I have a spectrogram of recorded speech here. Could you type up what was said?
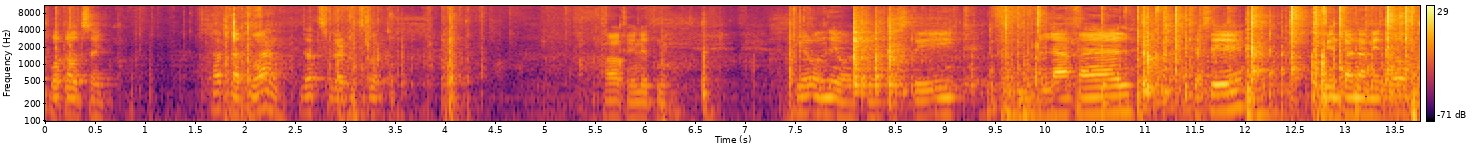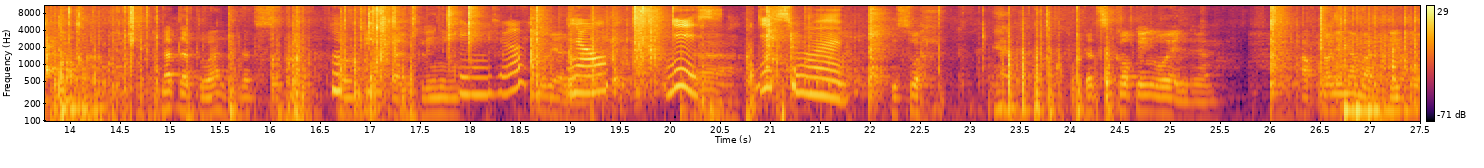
Put outside. Not that one. That's garbage bag. Okay, let me. Here only. Okay, plastic. Alakal. Kasi, binta namin to. Not that one. That's for physical cleaning. No. This. Ah. This one. This one. Yan. That's cooking oil. Yan. Actually naman dito,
